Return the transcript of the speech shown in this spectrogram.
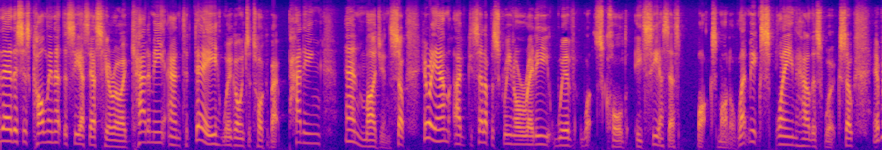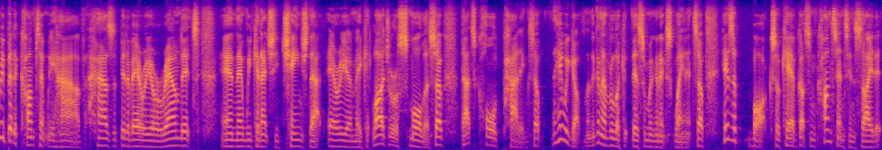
there, this is Colin at the CSS Hero Academy and today we're going to talk about padding and margins. So here I am, I've set up a screen already with what's called a CSS box model. Let me explain how this works. So every bit of content we have has a bit of area around it and then we can actually change that area and make it larger or smaller. So that's called padding. So here we go. We're going to have a look at this and we're going to explain it. So here's a box. Okay, I've got some content inside it.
